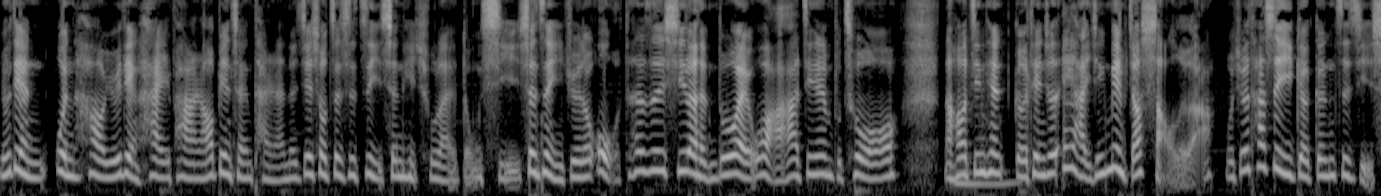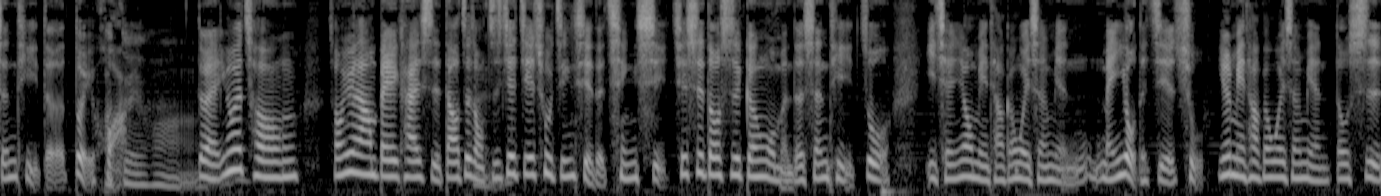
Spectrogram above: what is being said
有点问号，有一点害怕，然后变成坦然的接受这是自己身体出来的东西，甚至你觉得哦，他是吸了很多哎、哇，它今天不错哦，然后今天隔天就是哎呀，已经变比较少了啊。我觉得它是一个跟自己身体的对话，啊对话，对，因为从从月亮杯开始到这种直接接触经血的清洗，其实都是跟我们的身体做以前用棉条跟卫生棉没有的接触，因为棉条跟卫生棉都是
